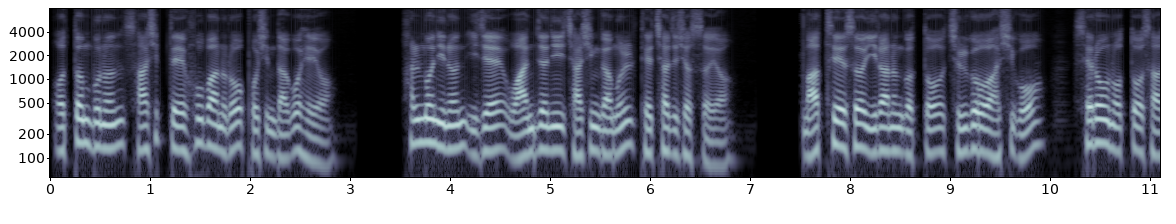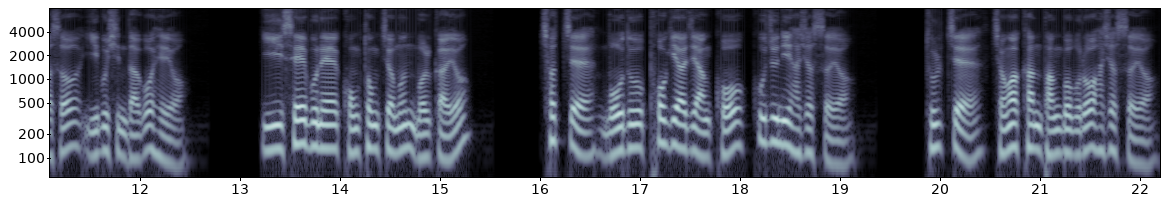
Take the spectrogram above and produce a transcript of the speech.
어떤 분은 40대 후반으로 보신다고 해요. 할머니는 이제 완전히 자신감을 되찾으셨어요. 마트에서 일하는 것도 즐거워하시고 새로운 옷도 사서 입으신다고 해요. 이 세 분의 공통점은 뭘까요? 첫째, 모두 포기하지 않고 꾸준히 하셨어요. 둘째, 정확한 방법으로 하셨어요.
